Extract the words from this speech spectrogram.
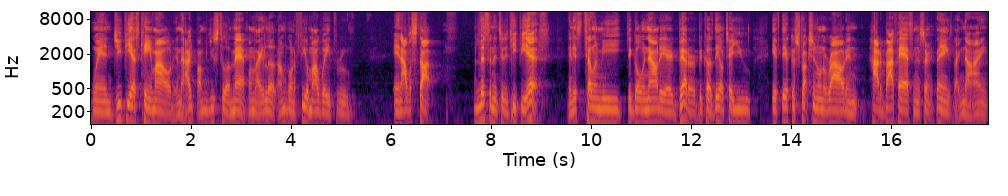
When GPS came out, and I, am used to a map, I'm like, look, I'm going to feel my way through. And I would stop listening to the GPS and it's telling me to go now they're better because they'll tell you if there's construction on the route and how to bypass and certain things. Like, nah, I ain't,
